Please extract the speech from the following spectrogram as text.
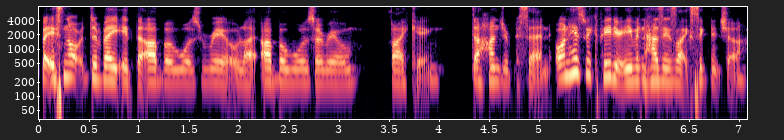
but it's not debated that Abba was real. Like Abba was a real Viking, the hundred percent. On his Wikipedia, it even has his like signature.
